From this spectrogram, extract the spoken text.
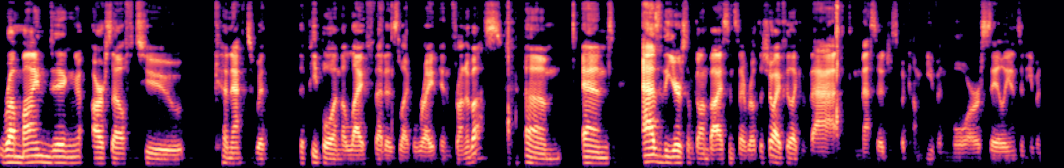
reminding ourselves to connect with the people and the life that is like right in front of us. Um, and as the years have gone by since i wrote the show i feel like that message has become even more salient and even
